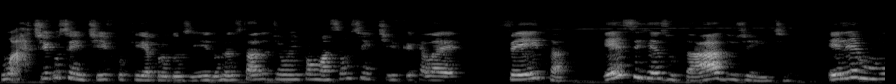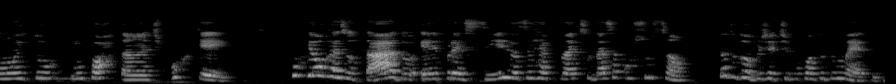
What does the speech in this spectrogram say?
um artigo científico que é produzido, o resultado de uma informação científica que ela é feita, esse resultado, gente, ele é muito importante. Por quê? Porque o resultado, ele precisa ser reflexo dessa construção, tanto do objetivo quanto do método.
